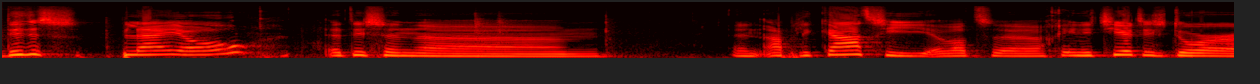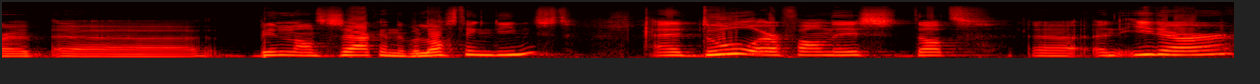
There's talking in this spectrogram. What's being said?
Dit is Pleio. Het is een, uh, een applicatie wat uh, geïnitieerd is door Binnenlandse Zaken en de Belastingdienst. En het doel ervan is dat een ieder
